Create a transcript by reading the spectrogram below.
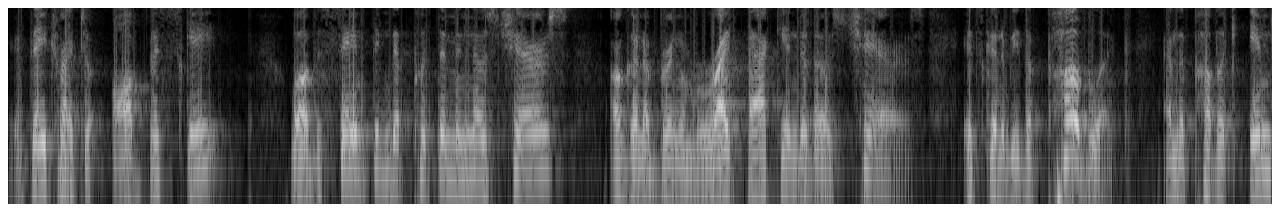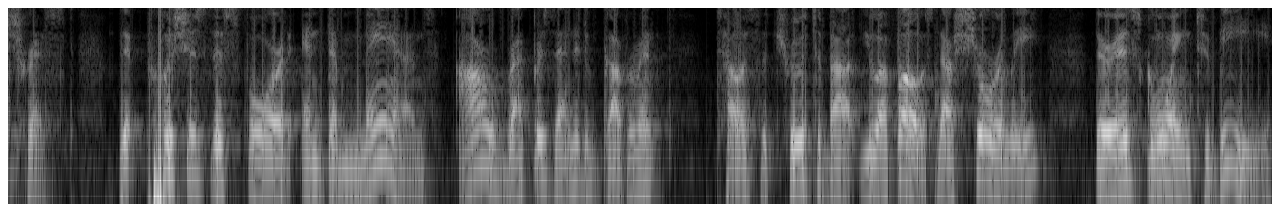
if they try to obfuscate, well, the same thing that put them in those chairs are going to bring them right back into those chairs. It's going to be the public and the public interest that pushes this forward and demands our representative government tell us the truth about UFOs. Now, surely there is going to be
